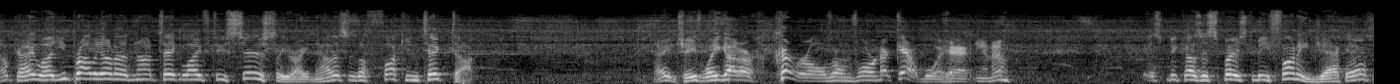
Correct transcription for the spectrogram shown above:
okay, well, you probably ought to not take life too seriously right now. This is a fucking TikTok. Hey, Chief, what you got our coveralls on for in that cowboy hat, you know? It's because it's supposed to be funny, jackass.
